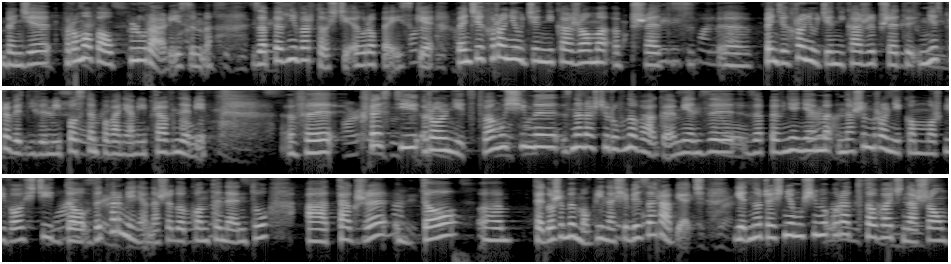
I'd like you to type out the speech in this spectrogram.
będzie promował pluralizm, zapewni wartości europejskie, będzie chronił dziennikarzom przed, e, będzie chronił dziennikarzy przed niesprawiedliwymi postępowaniami prawnymi. W kwestii rolnictwa musimy znaleźć równowagę między zapewnieniem naszym rolnikom możliwości do wykarmienia naszego kontynentu, a także do e, tego, żeby mogli na siebie zarabiać. Jednocześnie musimy uratować naszą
